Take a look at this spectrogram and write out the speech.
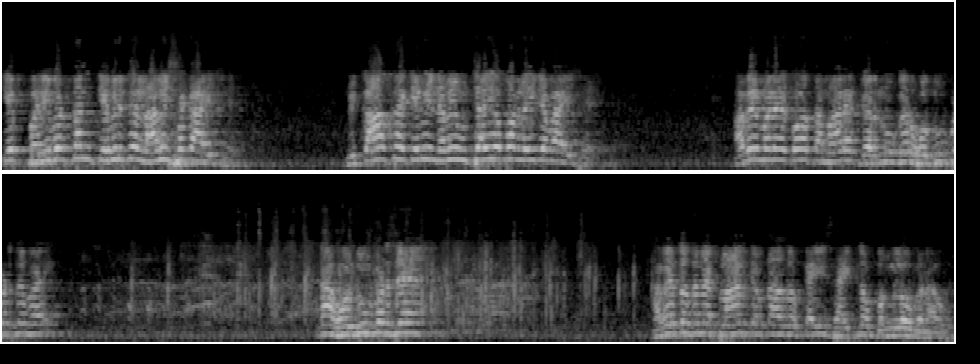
કે પરિવર્તન કેવી રીતે લાવી શકાય છે? વિકાસને કેવી નવી ઊંચાઈઓ પર લઈ જવાય છે. હવે મને કહો, તમારે ઘરનું ઘર હોદવું પડશે ભાઈ? ના, હોદવું પડશે. હવે તો તમે પ્લાન કરતા હશો, કઈ સાઈડનો બંગલો બનાવો.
